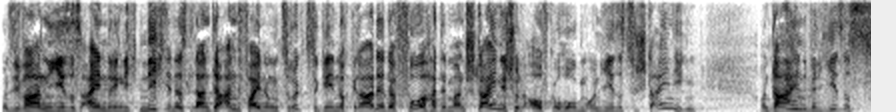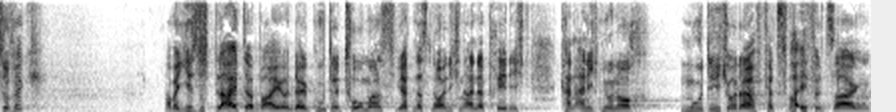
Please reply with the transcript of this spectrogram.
Und sie warnen Jesus eindringlich, nicht in das Land der Anfeindungen zurückzugehen. Noch gerade davor hatte man Steine schon aufgehoben, um Jesus zu steinigen. Und dahin will Jesus zurück. Aber Jesus bleibt dabei und der gute Thomas, wir hatten das neulich in einer Predigt, kann eigentlich nur noch mutig oder verzweifelt sagen,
